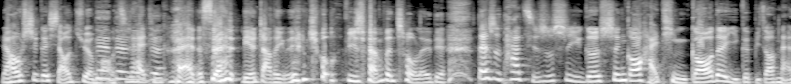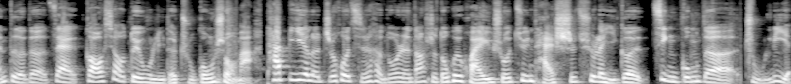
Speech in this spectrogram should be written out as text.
然后是个小卷毛，其实还挺可爱的。虽然脸长得有点丑，比传粉丑了一点，但是他其实是一个身高还挺高的一个比较难得的在高校队伍里的主攻手嘛。他毕业了之后，其实很多人当时都会怀疑说，俊台失去了一个进攻的主力。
